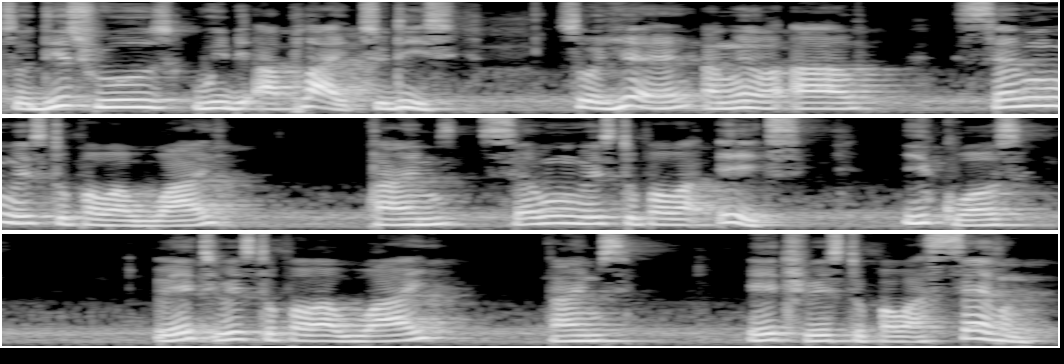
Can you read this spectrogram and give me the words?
So these rules will be applied to this. So here I'm going to have 7 raised to power y times 7 raised to power 8 equals 8 raised to power y times 8 raised to power 7.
